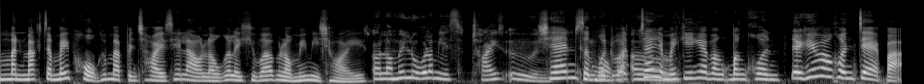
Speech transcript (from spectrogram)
ำมันมักจะไม่โผล่ขึ้นมาเป็นช้อยส์ให้เราเราก็เลยคิดว่าเราไม่มีช้อยส์เออเราไม่รู้ว่าเรามีช้อยส์อื่น เช่น สมมติว่าใช่อย่างเมื่อกี้ไงบางบางคน อย่างที่บางคนเจ็บอะ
